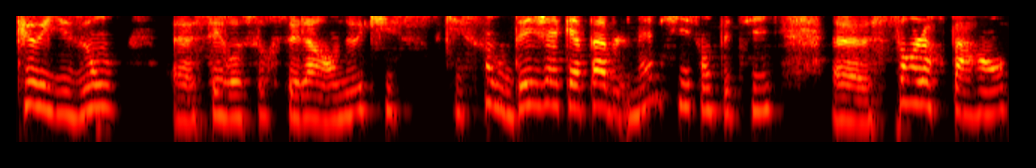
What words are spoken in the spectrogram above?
qu'ils ont euh, ces ressources-là en eux, qui, sont déjà capables, même s'ils sont petits, euh, sans leurs parents,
